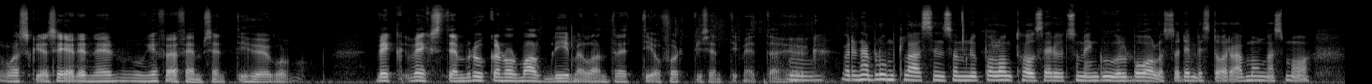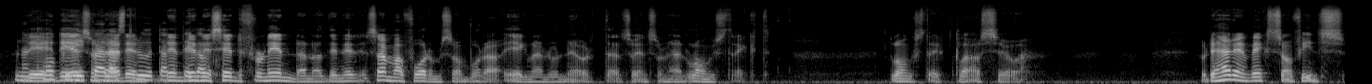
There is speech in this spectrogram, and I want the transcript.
vad skulle jag säga, den är ungefär 5 centi hög. Och väx- växten brukar normalt bli mellan 30 och 40 centimeter hög. Mm. Och den här blomklasen som nu på långt håll ser ut som en gul boll, så den består av många små Det, det är sån här, den, den, den är sedd från ändarna. Den är samma form som våra egna nunneörter, alltså en sån här långsträckt, långsträckt klase. Och, och det här är en växt som finns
